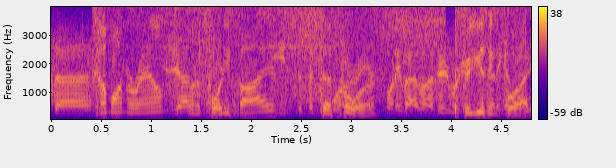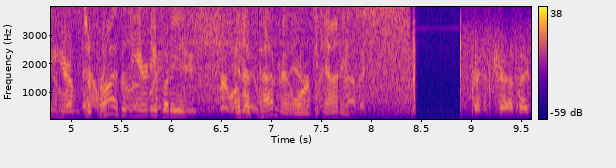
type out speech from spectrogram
uh, Come on around on a 45 east of the to 4. 2500. If you're using 4. I didn't hear, I'm surprised I didn't hear anybody in a pattern at Orange County. Traffic.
